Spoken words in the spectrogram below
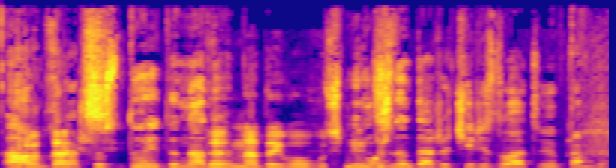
а, продать. хорошо стоит, и надо, да, надо его успеть. И можно даже через Латвию, правда?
